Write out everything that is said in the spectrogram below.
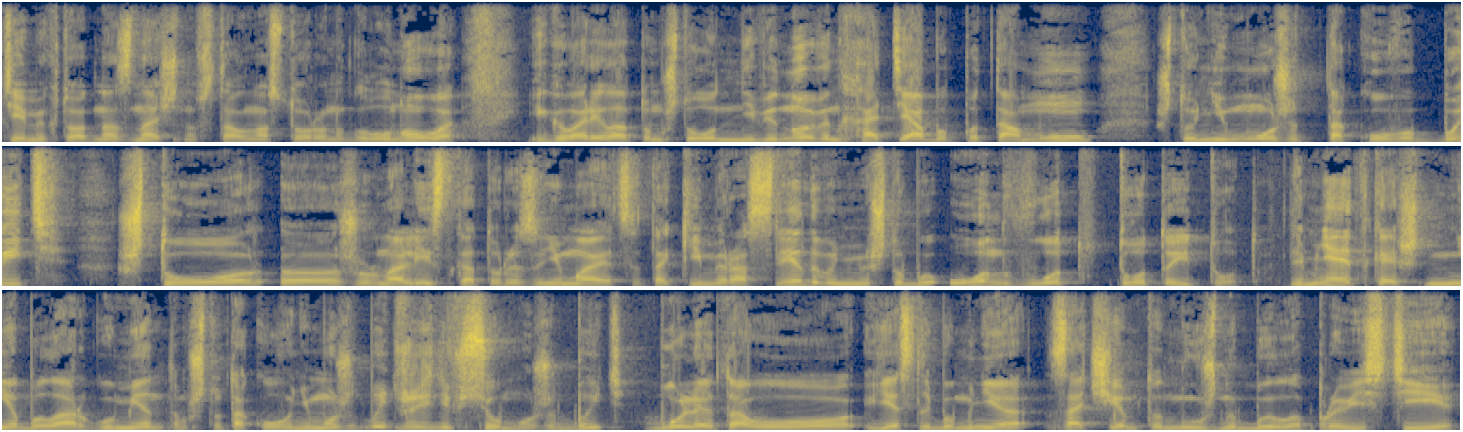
теми, кто однозначно встал на сторону Голунова и говорил о том, что он невиновен хотя бы потому, что не может такого быть, что э, журналист, который занимается такими расследованиями, чтобы он вот то-то и то-то. Для меня это, конечно, не было аргументом, что такого не может быть. В жизни все может быть. Более того, если бы мне зачем-то нужно было провести,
